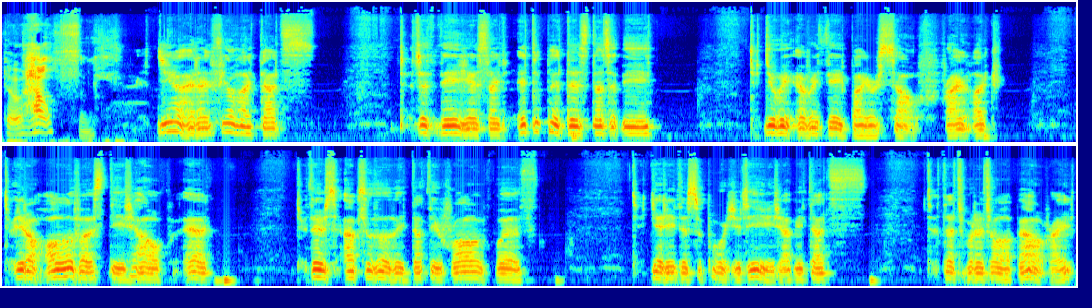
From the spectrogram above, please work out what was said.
to help me. Yeah, and I feel like that's the thing is like independence doesn't mean doing everything by yourself, right? Like, you know, all of us need help, and there's absolutely nothing wrong with getting the support you need. I mean, that's that's what it's all about, right?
